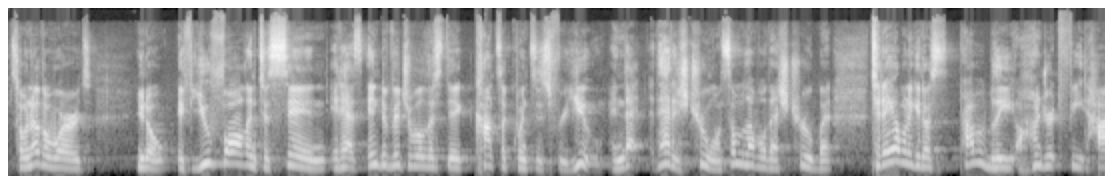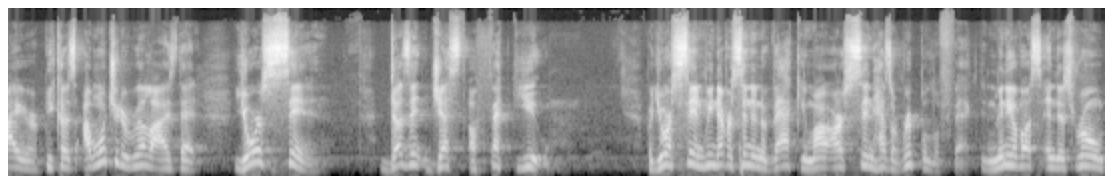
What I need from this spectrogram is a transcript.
So, in other words, you know, if you fall into sin, it has individualistic consequences for you. And that, that is true. On some level, that's true. But today, I want to get us probably 100 feet higher because I want you to realize that your sin doesn't just affect you. But your sin, we never sin in a vacuum. Our, our, sin has a ripple effect. And many of us in this room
